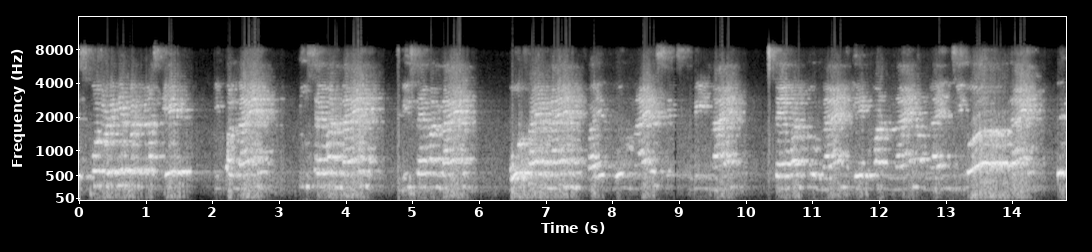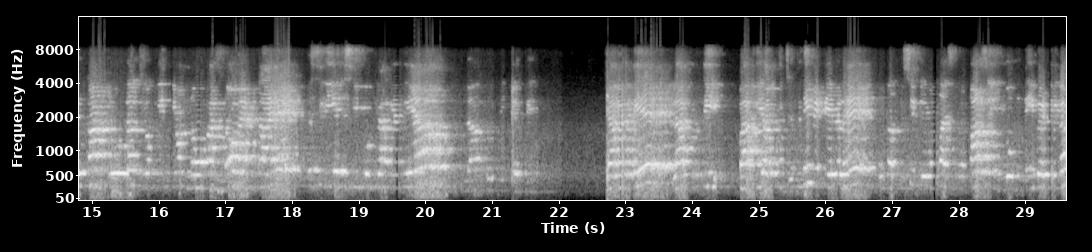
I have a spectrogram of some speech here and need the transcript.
इसको जोड़ेंगे one plus eight equal nine two seven nine three seven nine four five nine five four nine six three nine seven two nine eight one nine और नाइन ज़ीरो नाइन इनका टोटल जो कि क्यों नौ का नौ बैठता है, इसलिए इसी को क्या कहते हैं? लाकृति कहते हैं। क्या कहते हैं? लाकृति बाकी आपकी जितनी भी टेबल है उनका किसी टेबल का इस प्रकार से योग नहीं बैठेगा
